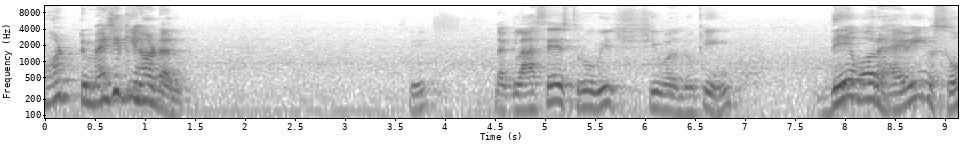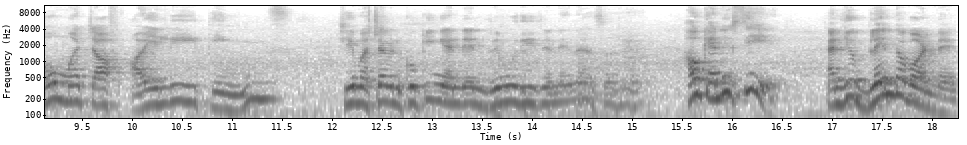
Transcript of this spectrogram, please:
what magic you have done! See, the glasses through which she was looking, they were having so much of oily things she must have been cooking and then remove these and then. Uh, so, how can you see? And you blame the world then.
